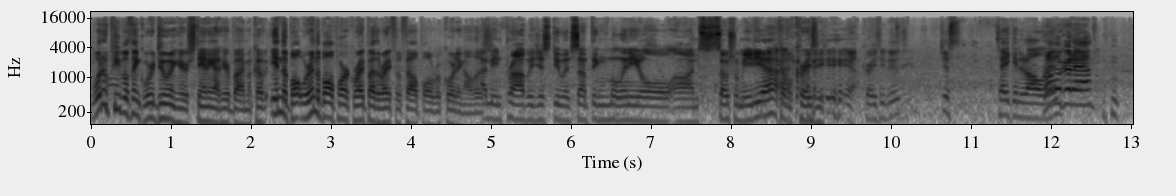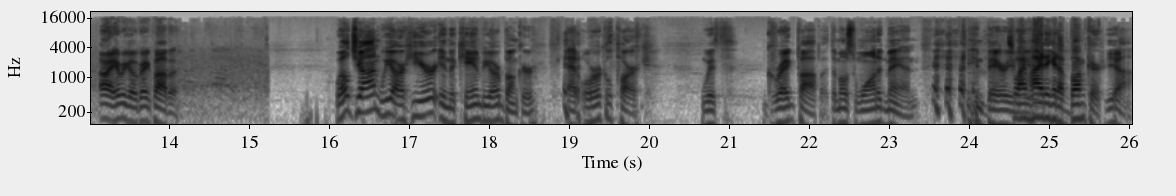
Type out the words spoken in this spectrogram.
What do people think we're doing here, standing out here by McCovey in the ball? We're in the ballpark, right by the right field foul pole, recording all this. I mean, probably just doing something millennial on social media. a couple crazy, yeah, crazy dudes. just taking it all in. go down. all right, here we go. Greg Papa. Well, John, we are here in the KNBR bunker at Oracle Park with Greg Papa, the most wanted man in Barry. That's why I'm hiding in a bunker. Yeah.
